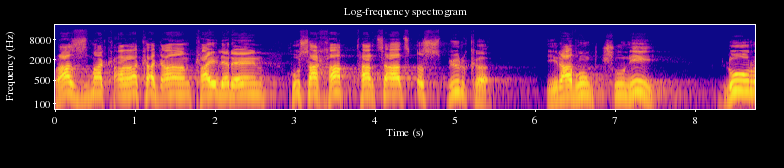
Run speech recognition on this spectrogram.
ռազմակաղաքական քայլերեն հուսախապ դարձած սպյուրքը իրավունք չունի լուր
